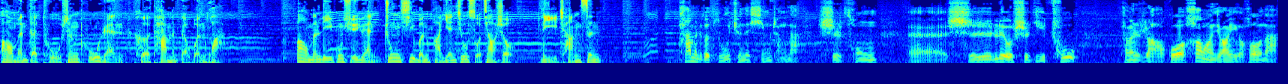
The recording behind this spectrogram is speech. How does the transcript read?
澳门的土生葡人和他们的文化。澳门理工学院中西文化研究所教授李长森。他们这个族群的形成呢，是从呃十六世纪初，他们绕过好望角以后呢，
